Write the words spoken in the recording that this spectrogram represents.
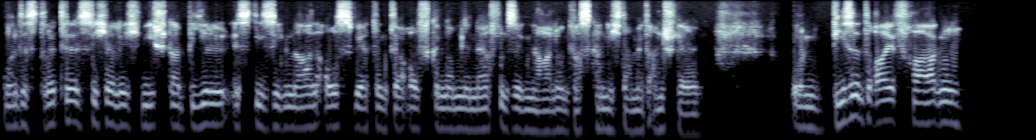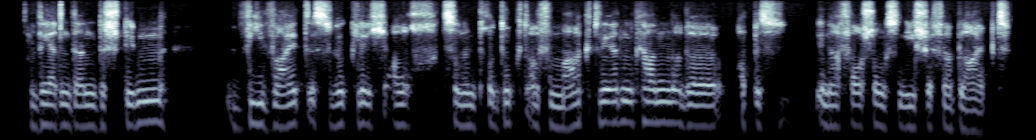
Und das Dritte ist sicherlich, wie stabil ist die Signalauswertung der aufgenommenen Nervensignale und was kann ich damit anstellen. Und diese drei Fragen werden dann bestimmen, wie weit es wirklich auch zu einem Produkt auf dem Markt werden kann oder ob es in der Forschungsnische verbleibt.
